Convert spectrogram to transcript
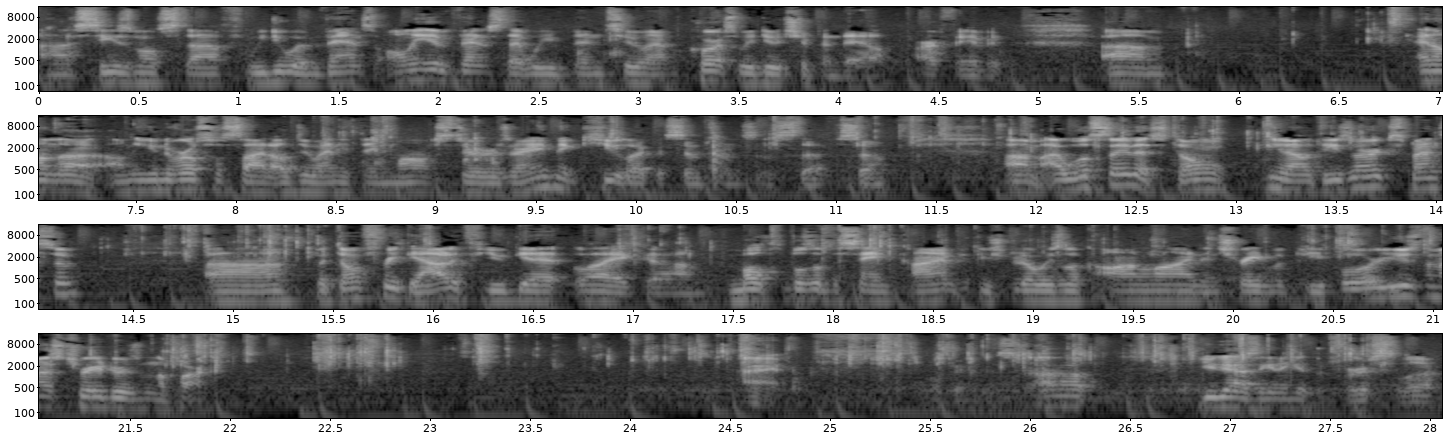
uh, seasonal stuff. We do events, only events that we've been to, and of course we do Chip 'n Dale, our favorite. Um, and on the on the Universal side, I'll do anything monsters or anything cute like The Simpsons and stuff. So um, I will say this: don't you know these are expensive, uh, but don't freak out if you get like um, multiples of the same kind. You should always look online and trade with people or use them as traders in the park. All right, open this up. You guys are gonna get the first look.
